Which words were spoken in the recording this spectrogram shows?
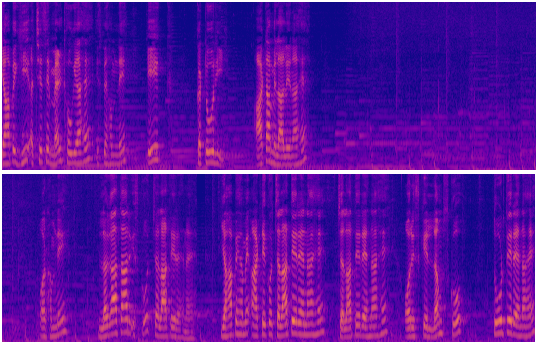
यहाँ पे घी अच्छे से मेल्ट हो गया है, इसमें हमने एक कटोरी आटा मिला लेना है। और हमने लगातार इसको चलाते रहना है। यहाँ पे हमें आटे को चलाते रहना है, चलाते रहना है और इसके लम्ब्स को तोड़ते रहना है।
